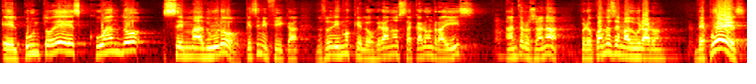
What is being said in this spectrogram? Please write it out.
el punto es cuando se maduró. ¿Qué significa? Nosotros dijimos que los granos sacaron raíz antes de Rosh Hashanah. Pero ¿cuándo se maduraron? Después.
